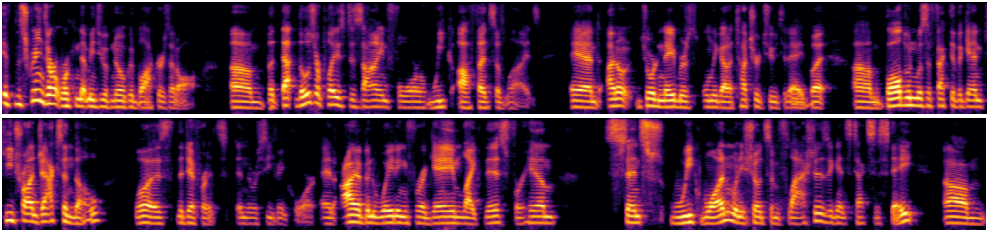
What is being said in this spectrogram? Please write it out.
if the screens aren't working, that means you have no good blockers at all. Um, but that those are plays designed for weak offensive lines. And I don't Jordan Nabors only got a touch or two today, but um, Baldwin was effective again. Ketron Jackson, though, was the difference in the receiving core. And I have been waiting for a game like this for him since week one when he showed some flashes against Texas State. Um,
